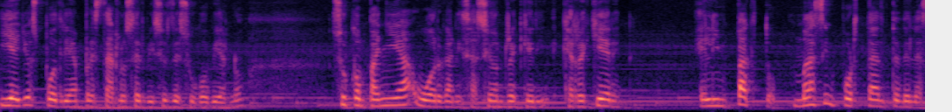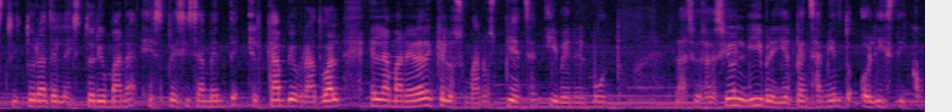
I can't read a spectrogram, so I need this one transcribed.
y ellos podrían prestar los servicios de su gobierno, su compañía u organización que requieren. El impacto más importante de la escritura de la historia humana es precisamente el cambio gradual en la manera en que los humanos piensan y ven el mundo. La asociación libre y el pensamiento holístico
